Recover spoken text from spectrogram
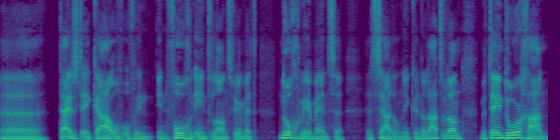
eh, tijdens het EK of, of in, in volgende interland weer met nog meer mensen het stadion in kunnen. Laten we dan meteen doorgaan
